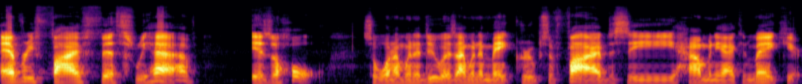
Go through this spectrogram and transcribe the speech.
every five fifths we have is a whole. So what I'm going to do is I'm going to make groups of five to see how many I can make here.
